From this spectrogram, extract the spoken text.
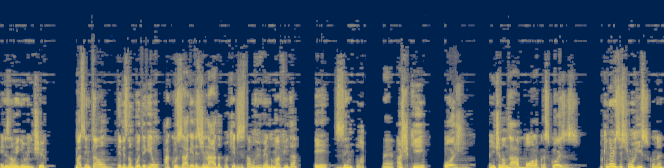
Eles não iriam mentir. Mas então, eles não poderiam acusar eles de nada porque eles estavam vivendo uma vida exemplar. Né? Acho que hoje a gente não dá bola para as coisas porque não existe um risco, né?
